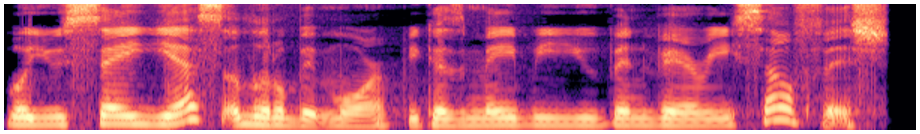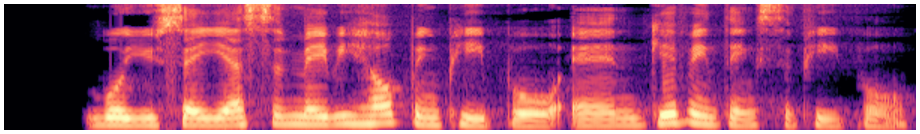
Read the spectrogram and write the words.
Will you say yes a little bit more because maybe you've been very selfish? Will you say yes to maybe helping people and giving things to people?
